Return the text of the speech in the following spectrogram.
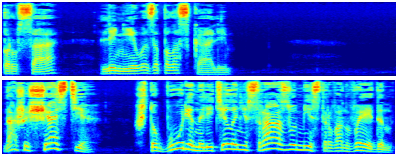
паруса лениво заполоскали. «Наше счастье, что буря налетела не сразу, мистер Ван Вейден!»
